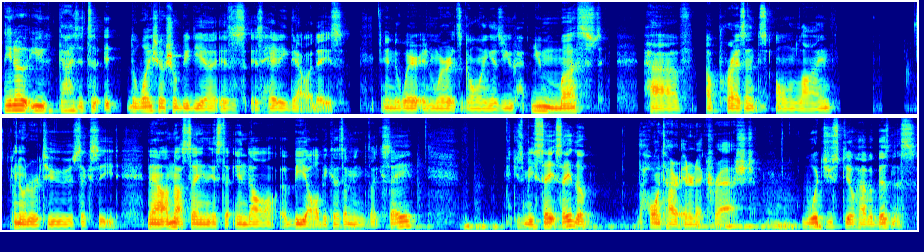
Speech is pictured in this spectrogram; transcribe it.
You know you guys it's a, it, the way social media is is heading nowadays and where and where it's going is you you must have a presence online in order to succeed. Now, I'm not saying it's the end all uh, be all because I mean, like, say, excuse me, say say the the whole entire internet crashed, would you still have a business?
